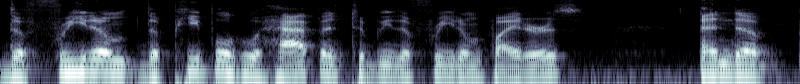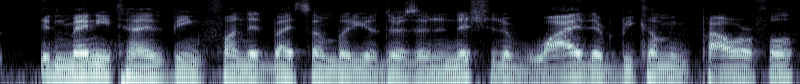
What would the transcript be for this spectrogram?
the freedom, the people who happen to be the freedom fighters, end up in many times being funded by somebody, or there's an initiative why they're becoming powerful,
